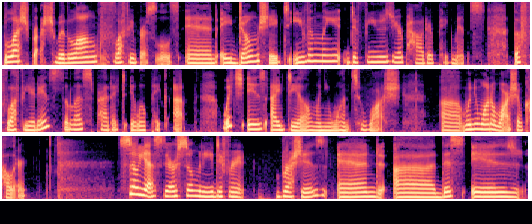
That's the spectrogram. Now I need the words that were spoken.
blush brush with long fluffy bristles and a dome shape to evenly diffuse your powder pigments. The fluffier it is, the less product it will pick up which is ideal when you want to wash, uh, when you want a wash of color. So yes, there are so many different brushes, and uh, this is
